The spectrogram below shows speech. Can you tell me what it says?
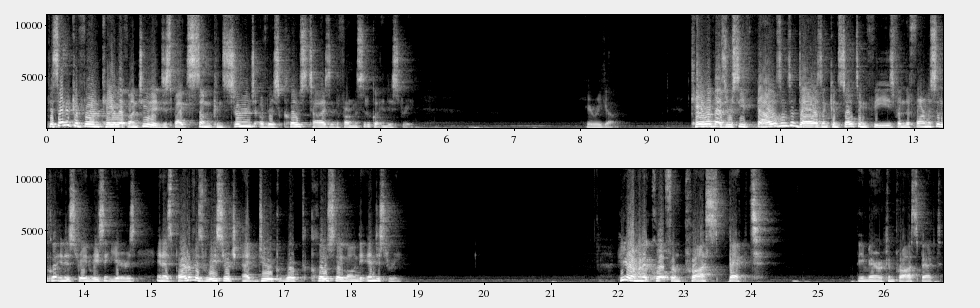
The Senate confirmed Califf on Tuesday despite some concerns over his close ties to the pharmaceutical industry. Here we go. Califf has received thousands of dollars in consulting fees from the pharmaceutical industry in recent years and as part of his research at Duke, worked closely along the industry. Here I'm going to quote from Prospect, the American Prospect.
